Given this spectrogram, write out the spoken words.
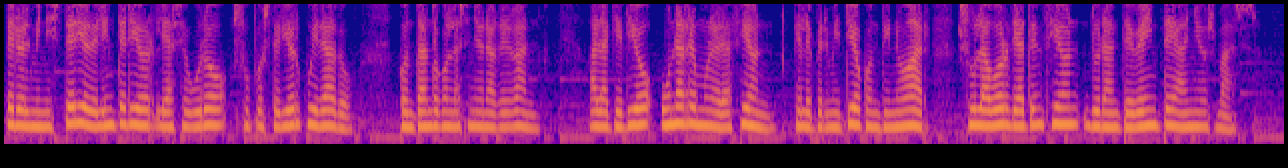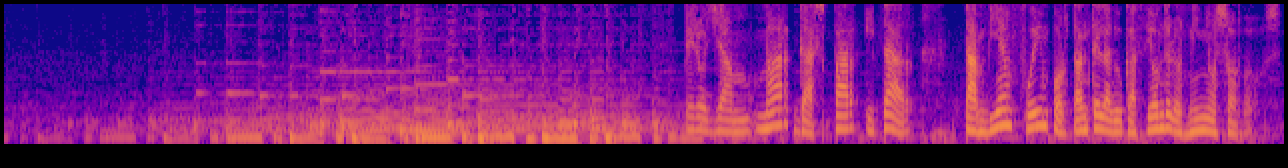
Pero el Ministerio del Interior le aseguró su posterior cuidado, contando con la señora Guegán, a la que dio una remuneración que le permitió continuar su labor de atención durante 20 años más. Pero llamar Gaspar Itar también fue importante la educación de los niños sordos.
